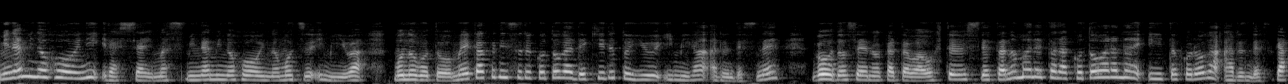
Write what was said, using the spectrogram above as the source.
南の方位にいらっしゃいます。南の方位の持つ意味は物事を明確にすることができるという意味があるんですね。ゴード星の方はお人よしで頼まれたら断らないいいところがあるんですが、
